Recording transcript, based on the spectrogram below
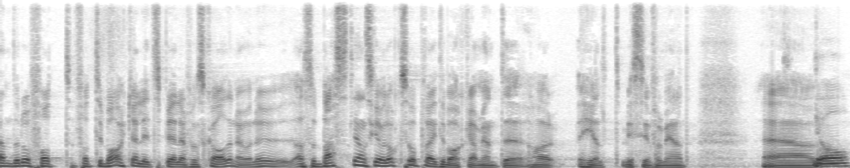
ändå då fått, fått tillbaka lite spelare från skador nu. Och nu alltså Bastian ska väl också vara på väg tillbaka om jag inte har helt missinformerat. Uh, ja.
